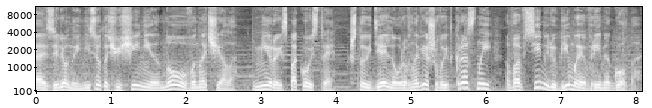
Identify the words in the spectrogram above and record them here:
а зеленый несет ощущение нового начала, мира и спокойствия, что идеально уравновешивает красный во всеми любимое время года.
